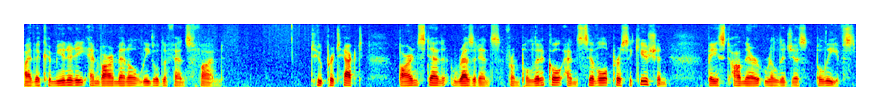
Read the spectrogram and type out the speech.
by the Community Environmental Legal Defense Fund to protect Barnstead residents from political and civil persecution based on their religious beliefs.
